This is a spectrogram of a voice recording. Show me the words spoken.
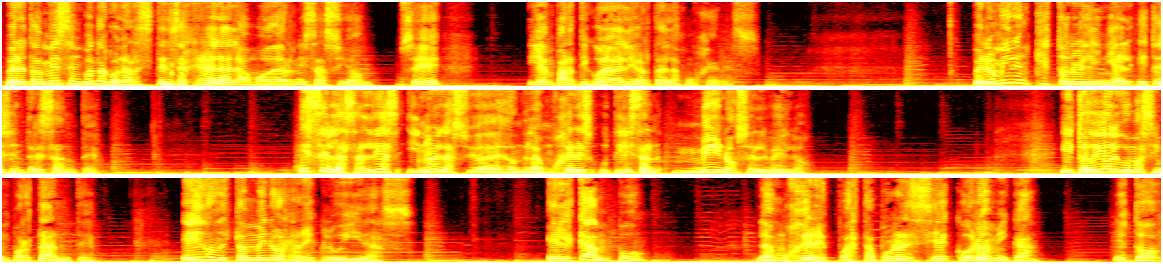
pero también se encuentra con la resistencia general a la modernización, ¿sí? Y en particular a la libertad de las mujeres. Pero miren que esto no es lineal, esto es interesante. Es en las aldeas y no en las ciudades donde las mujeres utilizan menos el velo. Y todavía algo más importante, es donde están menos recluidas. El campo, las mujeres, hasta por una necesidad económica, esto,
